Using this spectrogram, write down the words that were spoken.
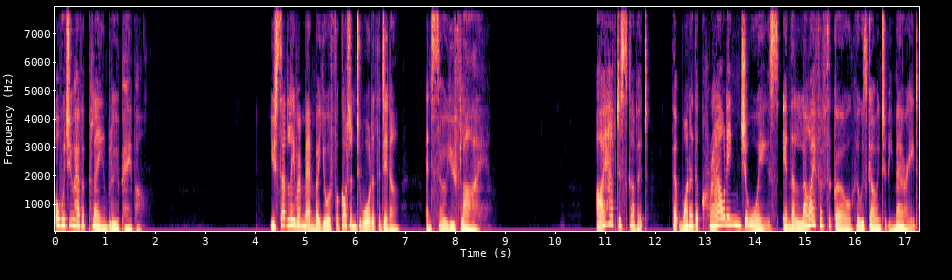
or would you have a plain blue paper? You suddenly remember you have forgotten to order the dinner, and so you fly. I have discovered that one of the crowning joys in the life of the girl who is going to be married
